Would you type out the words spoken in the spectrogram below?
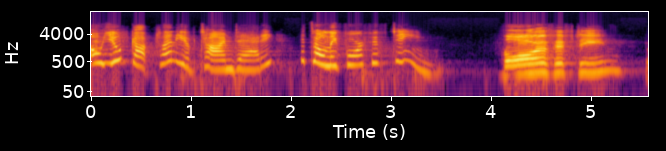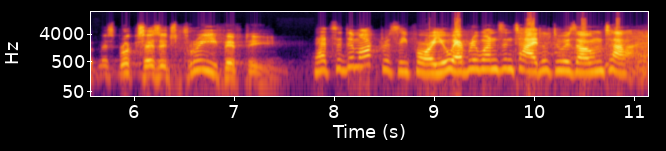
Oh, you've got plenty of time, Daddy. It's only 4.15. 4.15? But Miss Brooks says it's 3.15. That's a democracy for you. Everyone's entitled to his own time.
